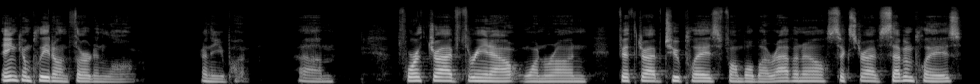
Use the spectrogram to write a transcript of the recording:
incomplete on third and long. And then you punt. Um, fourth drive, three and out, one run. Fifth drive, two plays, fumble by Ravenel. Sixth drive, seven plays,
